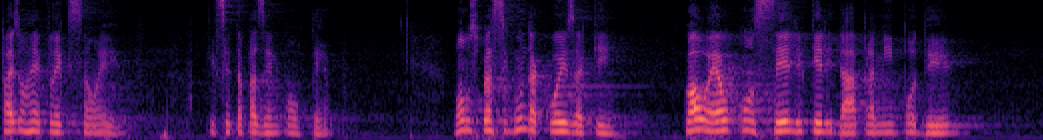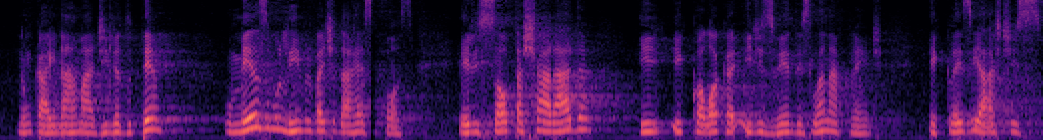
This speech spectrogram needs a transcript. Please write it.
Faz uma reflexão aí. O que você está fazendo com o tempo? Vamos para a segunda coisa aqui. Qual é o conselho que ele dá para mim poder não cair na armadilha do tempo? O mesmo livro vai te dar a resposta ele solta a charada e, e coloca e desvenda isso lá na frente. Eclesiastes,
